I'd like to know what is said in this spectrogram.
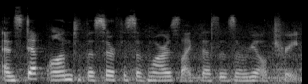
and step onto the surface of Mars like this is a real treat.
